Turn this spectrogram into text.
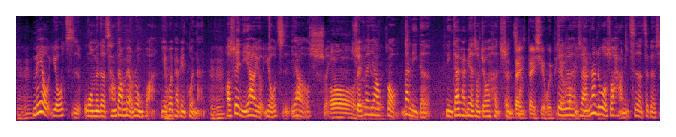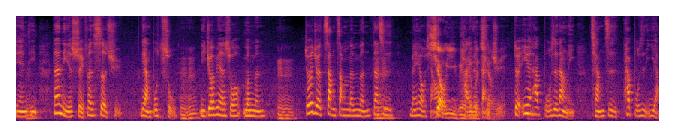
嗯、哼没有油脂，我们的肠道没有润滑，也会排便困难。嗯、哼好，所以你要有油脂，也要有水，哦、水分要够，那你的你在排便的时候就会很顺畅，代代谢会比较，对，就会很顺畅。那如果说好，你吃了这个鲜烟錠，嗯、但是你的水分摄取量不足，嗯、哼你就会变成说闷闷，嗯、哼就会觉得胀胀闷闷，但是没有想要排的感觉。对，因为它不是让你强制，它不是药，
